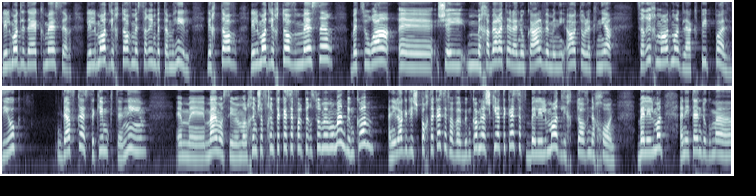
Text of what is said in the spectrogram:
ללמוד לדייק מסר, ללמוד לכתוב מסרים בתמהיל, לכתוב, ללמוד לכתוב מסר בצורה אה, שהיא מחברת אלינו קהל ומניעה אותו לקנייה. צריך מאוד מאוד להקפיד פה על דיוק. דווקא עסקים קטנים, הם, אה, מה הם עושים? הם הולכים שופכים את הכסף על פרסום ממומן במקום, אני לא אגיד לשפוך את הכסף, אבל במקום להשקיע את הכסף בללמוד לכתוב נכון. בללמוד, אני אתן דוגמה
